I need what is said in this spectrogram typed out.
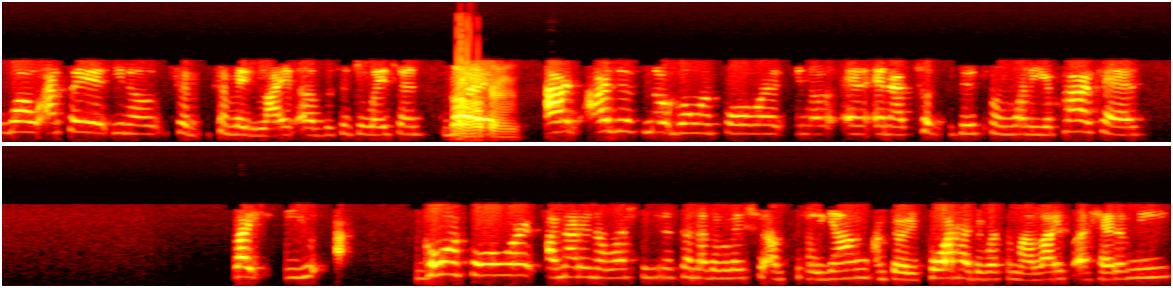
well, I say it, you know, to to make light of the situation, but oh, okay. I I just know going forward, you know, and, and I took this from one of your podcasts. Like you, going forward, I'm not in a rush to get into another relationship. I'm still young. I'm 34. I have the rest of my life ahead of me.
